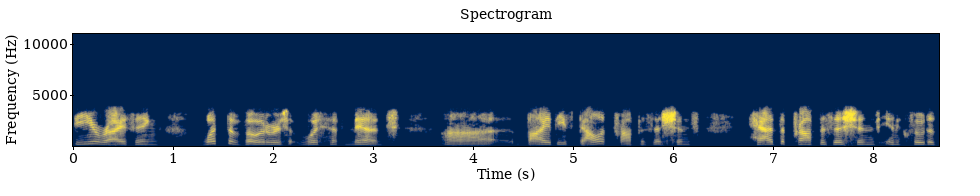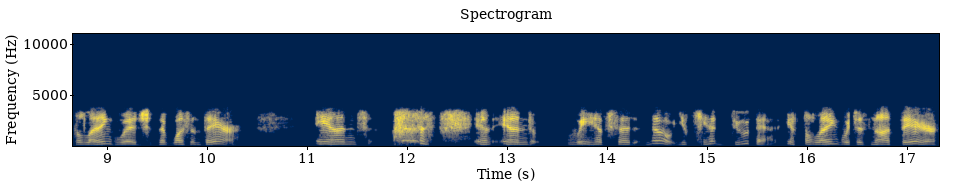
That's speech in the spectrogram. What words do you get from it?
theorizing what the voters would have meant uh, by these ballot propositions had the propositions included the language that wasn't there. And and and we have said no, you can't do that. If the language is not there,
